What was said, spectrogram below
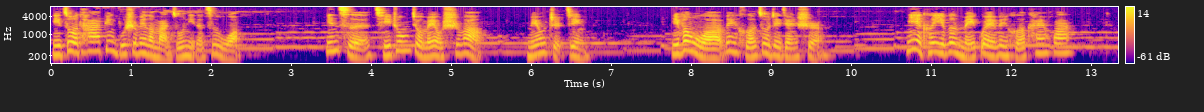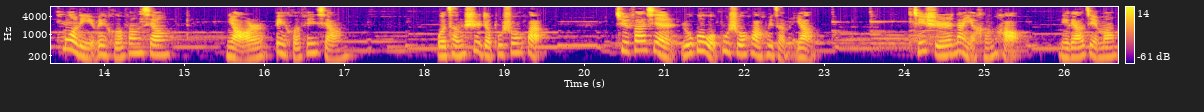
你做它并不是为了满足你的自我，因此其中就没有失望，没有止境。你问我为何做这件事，你也可以问玫瑰为何开花，茉莉为何芳香，鸟儿为何飞翔。我曾试着不说话。去发现，如果我不说话会怎么样？其实那也很好，你了解吗？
